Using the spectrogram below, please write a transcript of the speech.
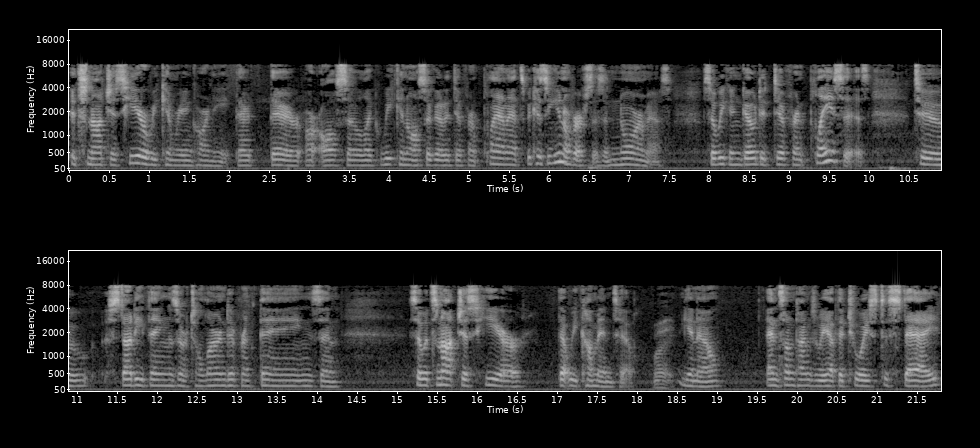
it's not just here we can reincarnate. There, there are also like we can also go to different planets because the universe is enormous. So we can go to different places to study things or to learn different things, and so it's not just here that we come into Right. you know and sometimes we have the choice to stay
